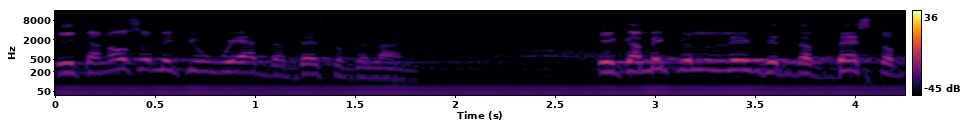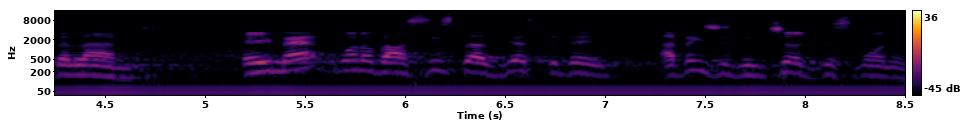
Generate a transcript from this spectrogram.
He can also make you wear the best of the land. He can make you live in the best of the land. Amen. One of our sisters yesterday, I think she's in church this morning.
